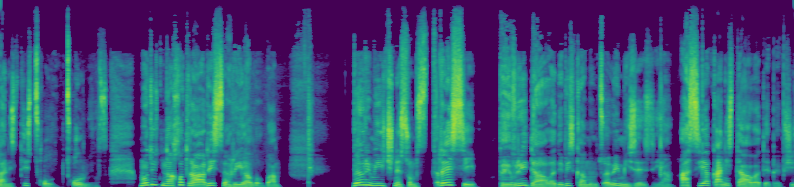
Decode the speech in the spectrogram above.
განიცდის წყურვილს. მოდით ნახოთ რა არის რეალობა. ბევრი მიიჩნევს, რომ სტრესი ბევრი დაავადების გამომწვევი მიზეზია. ასია კანის დაავადებებში.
